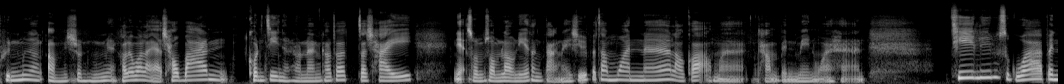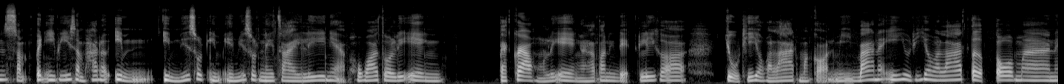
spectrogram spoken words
พื้นเมืองอ่าไม่ชนพื้นเมืองเขาเรียกว่าอะไรอะชาวบ้านคนจีนแถวนั้นเขาจะจะใช้เนี่ยส่วนผสมเหล่านี้ต่าง ๆ ในชีวิตประจำวันนะ เราก็เอามาทำเป็นเมนูอาหาร ที่ลี่รู้สึกว่าเป็นเป็น EP สัมภาษณ์แล้วอิ่มอิ่มที่สุดอิ่มเอมที่สุดในใจลี่เนี่ยเพราะว่าตัวลี่เอง background ของลี่เองนะคะตอนเด็กลี่ก็อยู่ที่เยาวราชมาก่อนมีบ้านอาอี๊อยู่ที่เยาวราชเติบโตมาใน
